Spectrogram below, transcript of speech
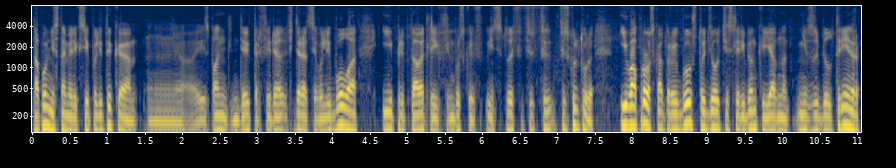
Напомню, с нами Алексей Политыка, исполнительный директор Федерации волейбола и преподаватель Екатеринбургского института физкультуры. И вопрос, который был, что делать, если ребенка явно не взлюбил тренер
